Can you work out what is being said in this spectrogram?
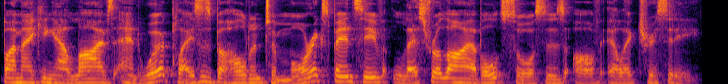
by making our lives and workplaces beholden to more expensive, less reliable sources of electricity.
